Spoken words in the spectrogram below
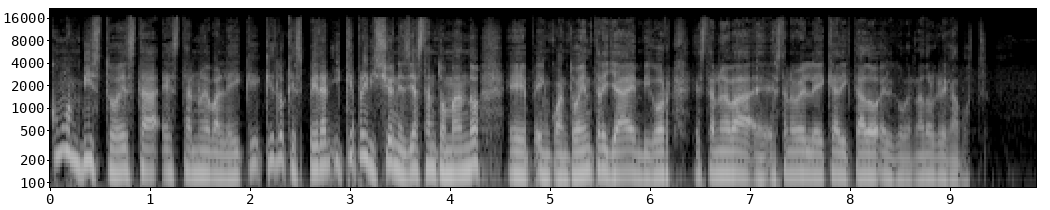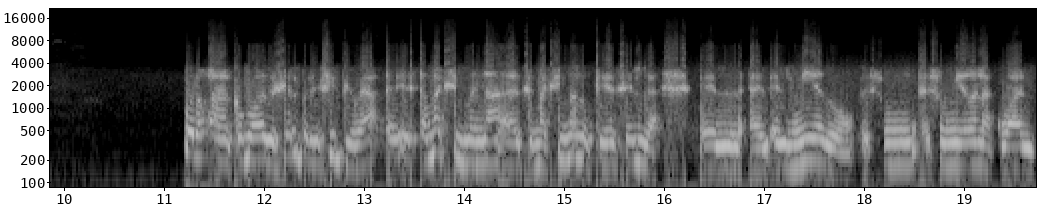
¿cómo han visto esta, esta nueva ley? ¿Qué, es lo que esperan y qué previsiones ya están tomando eh, en cuanto entre ya en vigor esta nueva, eh, esta nueva ley que ha dictado el gobernador Greg Abbott? Bueno, ah, como decía al principio, está máxima, se maxima lo que es el, el, el, miedo, es un, es un miedo en la cual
